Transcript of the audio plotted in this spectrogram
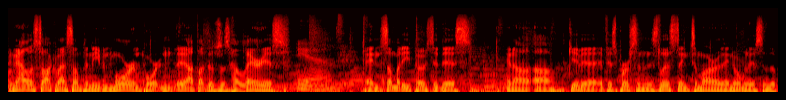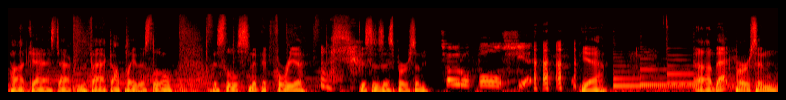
And now let's talk about something even more important. I thought this was hilarious, Yeah. and somebody posted this, and I'll, I'll give it. If this person is listening tomorrow, they normally listen to the podcast after the fact. I'll play this little this little snippet for you. This is this person. total bullshit. Yeah. Uh, that person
